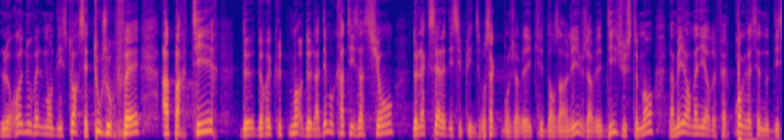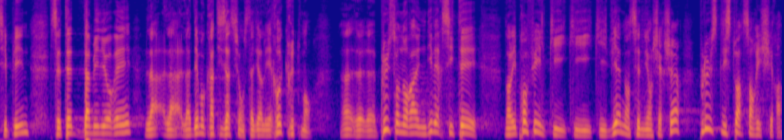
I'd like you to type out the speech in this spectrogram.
le renouvellement de l'histoire, c'est toujours fait à partir de, recrutement, de la démocratisation de l'accès à la discipline. C'est pour ça que bon, j'avais écrit dans un livre, j'avais dit justement, la meilleure manière de faire progresser notre discipline, c'était d'améliorer la, démocratisation, c'est-à-dire les recrutements. Hein, euh, plus on aura une diversité dans les profils qui, qui, qui deviennent enseignants-chercheurs, plus l'histoire s'enrichira.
